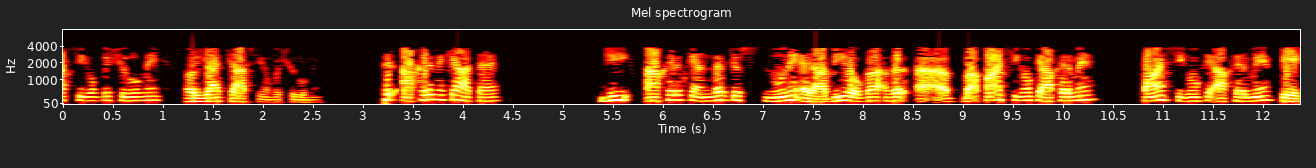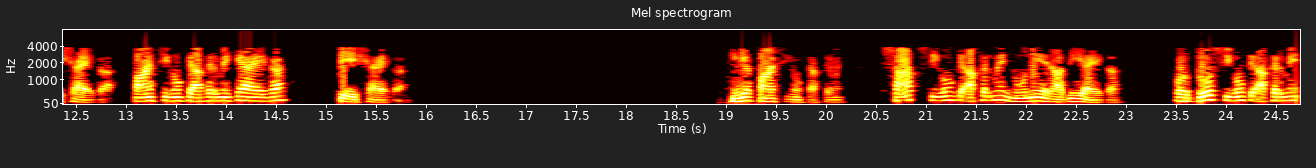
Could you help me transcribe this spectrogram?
آٹھ سیگوں کے شروع میں اور یا چار سیگوں کے شروع میں۔ پھر آخر میں کیا آتا ہے؟ جی آخر کے اندر جو نون ارابی ہوگا، اگر پانچ سیگوں کے آخر میں، پانچ سیگوں کے آخر میں پیش آئے گا۔ پانچ سیگوں کے آخر میں کیا آئے گا؟ پیش آئے گا۔ ٹھیک ہے، پانچ سیگوں کے آخر میں۔ سات سیگوں کے آخر میں نون ارابی آئے گا۔ اور دو سیگوں کے آخر میں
